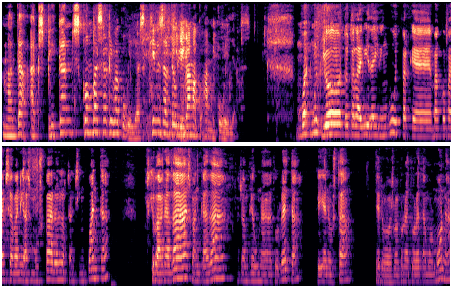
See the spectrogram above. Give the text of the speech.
Magda, explica'ns com vas arribar a Cubelles. Quin és el teu lligam amb Cubelles? Bueno, jo tota la vida he vingut perquè van començar a venir els meus pares als anys 50, els que va agradar, es van quedar, es van fer una torreta, que ja no està, però es van fer una torreta molt mona.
